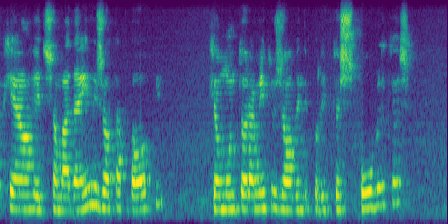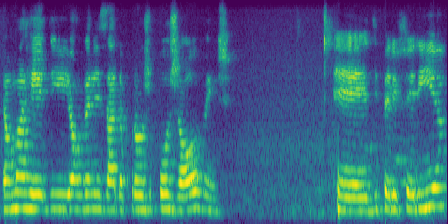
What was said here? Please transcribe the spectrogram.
que é uma rede chamada MJPOP, que é o Monitoramento Jovem de Políticas Públicas. É uma rede organizada por, por jovens é, de periferia,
